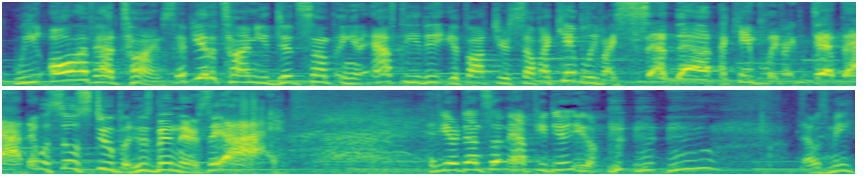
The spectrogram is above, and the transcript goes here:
We all have had times. Have you had a time you did something and after you did it, you thought to yourself, I can't believe I said that. I can't believe I did that. That was so stupid. Who's been there? Say aye. Have you ever done something after you do it? You go, that was me.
